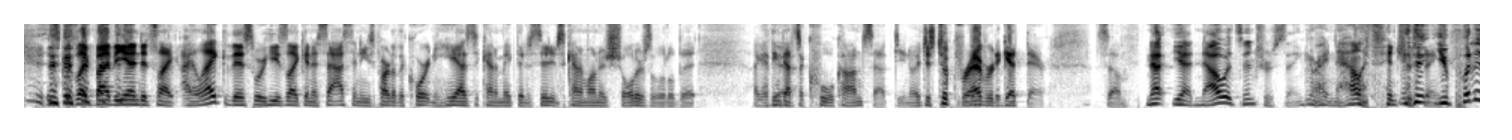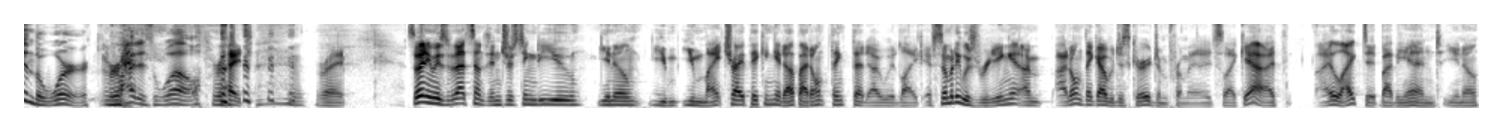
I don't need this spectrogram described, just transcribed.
It's because like by the end, it's like I like this where he's like an assassin. He's part of the court, and he has to kind of make the decision. It's kind of on his shoulders a little bit. Like I think Yeah. that's a cool concept. You know, it just took forever to get there. So Now, yeah, now it's interesting. right now, it's interesting. you put in the work, Right. as well. right, right. So, anyways, if that sounds interesting to you, you know, you you might try picking it up. I don't think that I would like if somebody was reading it. I'm I don't think I would discourage them from it. It's like, yeah, I, th- I liked it by the end. You know,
